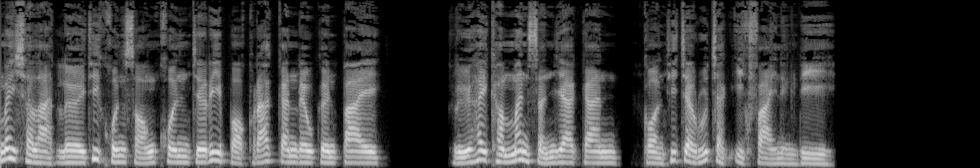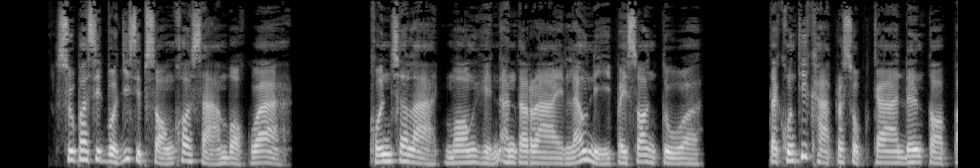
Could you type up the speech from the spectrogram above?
ไม่ฉลาดเลยที่คนสองคนจะรีบบอกรักกันเร็วเกินไป หรือให้คำมั่นสัญญากันก่อนที่จะรู้จักอีกฝ่ายหนึ่งดี สุภาษิตบท 22 ข้อ 3 บอกว่า คนฉลาดมองเห็นอันตรายแล้วหนีไปซ่อนตัว แต่คนที่ขาดประสบการณ์เดินต่อไป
